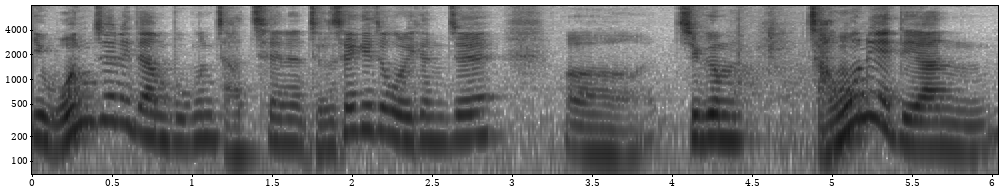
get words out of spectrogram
이 원전에 대한 부분 자체는 전 세계적으로 현재 어, 지금 자원에 대한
